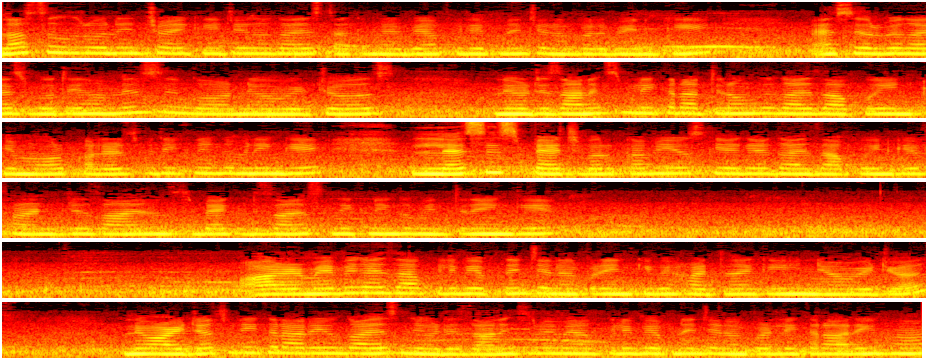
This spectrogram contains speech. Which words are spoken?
लास्ट तक ज़रूर इन्जॉय कीजिएगा गाइज़ ताकि मैं भी आपके लिए अपने चैनल पर भी इनकी, ऐसे और भी गाइज़ बहुत ही हमें और न्यू न्यू डिज़ाइनिंग्स भी लेकर आती रहूँगी। गाइज़ आपको इनके मोर कलर्स भी देखने को मिलेंगे। लेसिस पैच वर्क का भी यूज़ किया गया। गाइज़ आपको इनके फ्रंट डिज़ाइन बैक डिज़ाइन देखने को मिलते रहेंगे। और मैं भी गाइज़ आपके लिए भी अपने चैनल पर इनकी भी हर तरह की न्यू वीडियोज़ न्यू आइडियाज़ लेकर आ रही हूँ। गाइज़ न्यू डिज़ाइनिंग्स भी मैं आपके लिए भी अपने चैनल पर लेकर आ रही हूँ।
